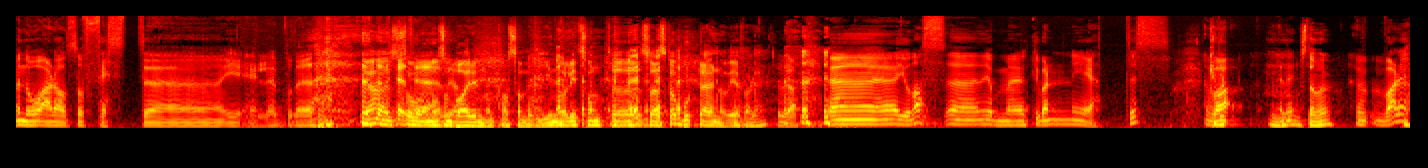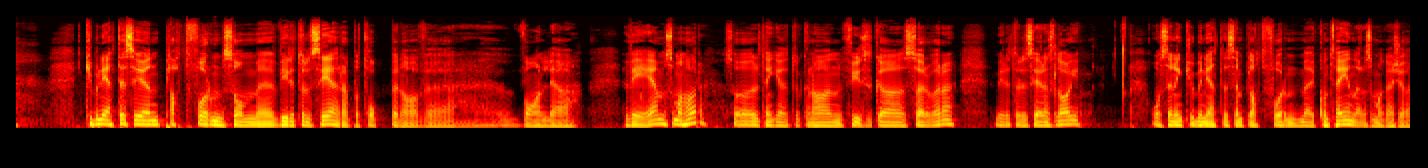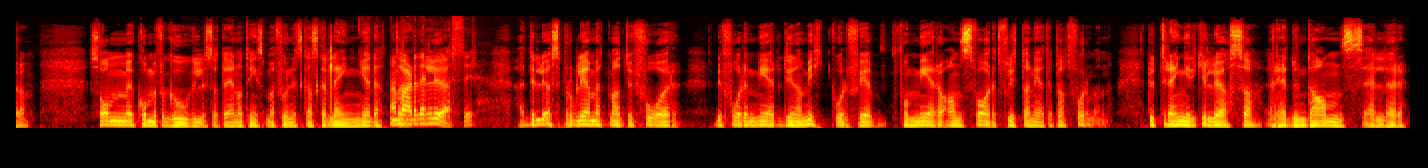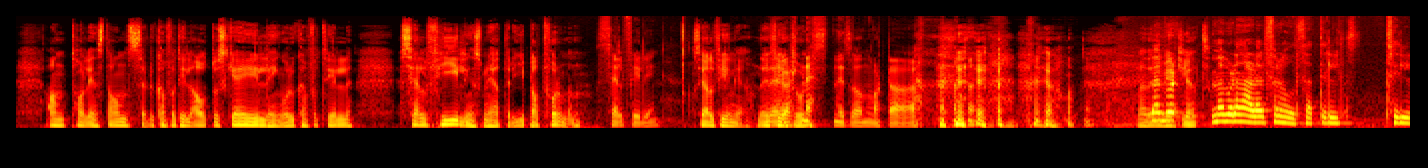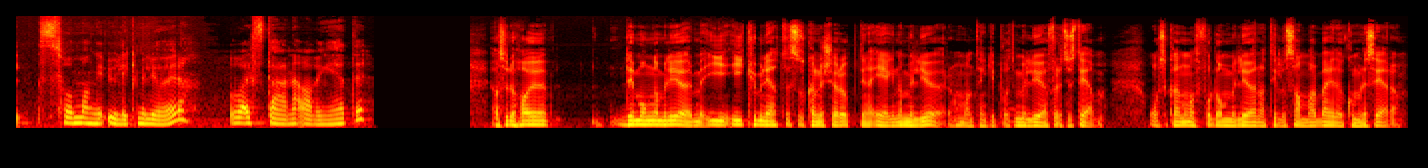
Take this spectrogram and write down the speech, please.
Men nå er det altså fest uh, i elle på det? ja, jeg så noen som bar innom med vin og litt sånt, uh, så jeg skal bort der når vi er ferdige. Bra. Uh, Jonas, du jobber med Kubernetes. Hva, mm, stemmer. hva er det? Kubernetes er jo en plattform som virtualiserer på toppen av vanlige VM som man har. Så du tenker at du kan ha en fysiske servere, virtualiseringslag, och sen en Kubernetes, en plattform med containere som man kan köra. Som kommer fra Google, så det er noe som har funnits ganske lenge. Dette. Men hva er det det løser? Det løser problemet med at du får, du får en mer dynamikk, og du får, får mer av ansvaret flytta ned til plattformen. Du trenger ikke løse redundans eller antall instanser. Du kan få til autoscaling og du kan få til self-healing som det heter i plattformen. Self-healing. Self-healing, ja. Det, det høres nesten litt sånn Marta ja. Men det er virkelighet. Men hvordan er det å forholde seg til, til så mange ulike miljøer da? Og eksterne avhengigheter? Altså, du har jo det er mange miljøer, men i, i Kubernetes så kan du kjøre opp dine egne miljøer, om man tenker på et miljø for et system. Og så kan man få de miljøene til å samarbeide og kommunisere.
